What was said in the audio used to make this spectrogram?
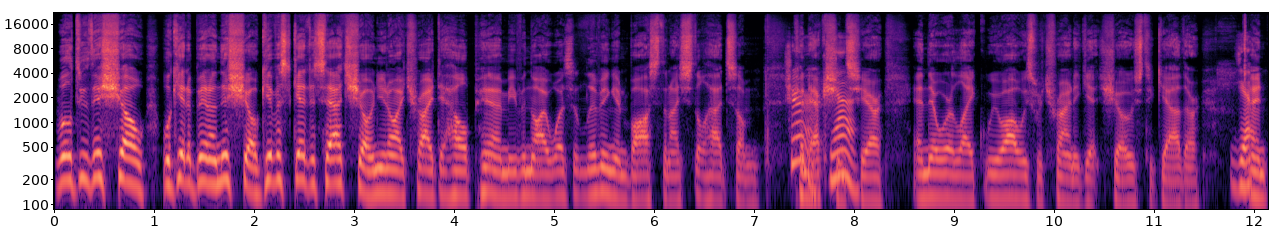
We'll do this show. We'll get a bit on this show. Give us, get us that show. And you know, I tried to help him, even though I wasn't living in Boston. I still had some Sure, connections yeah. here, and there were like we always were trying to get shows together. Yep. And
